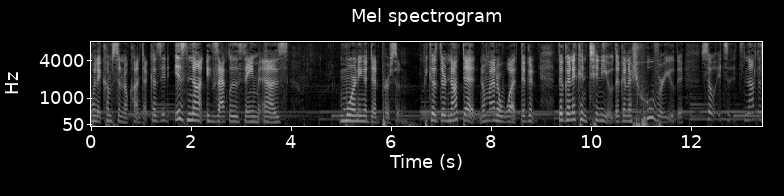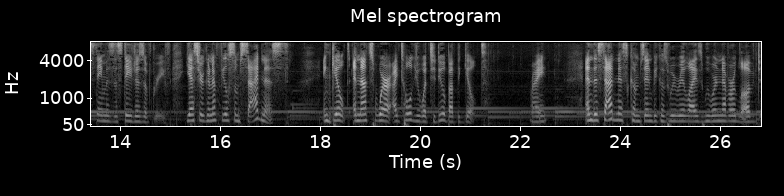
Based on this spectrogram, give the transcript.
when it comes to no contact because it is not exactly the same as mourning a dead person because they're not dead no matter what. They're going they're going to continue they're going to hoover you. They're, so it's it's not the same as the stages of grief. Yes you're going to feel some sadness and guilt and that's where I told you what to do about the guilt right and the sadness comes in because we realize we were never loved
